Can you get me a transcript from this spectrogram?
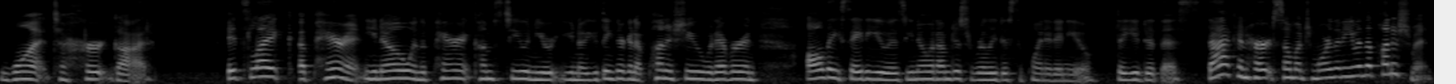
want to hurt god it's like a parent, you know, when the parent comes to you and you're, you know, you think they're going to punish you, whatever, and all they say to you is, you know what, I'm just really disappointed in you that you did this. That can hurt so much more than even the punishment,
